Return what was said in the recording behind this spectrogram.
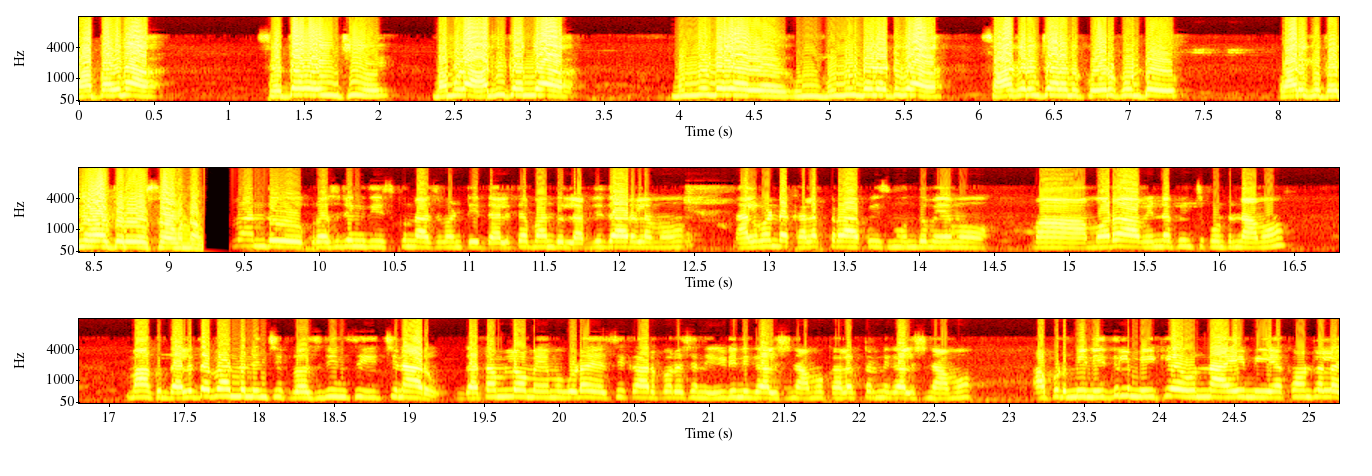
మా పైన శ్రద్ధ వహించి మమ్మల్ని ఆర్థికంగా ముందుండగా ముందుండేటట్టుగా సహకరించాలని కోరుకుంటూ వారికి ధన్యవాదాలు తెలియజేస్తా ఉన్నాం. బంధు ప్రొసీడింగ్ తీసుకున్నటువంటి దళిత బంధు లబ్ధిదారులము నల్గొండ కలెక్టర్ ఆఫీస్ ముందు మేము మా మొర విన్నపించుకుంటున్నాము. మాకు దళిత బంధు నుంచి ప్రొసీడింగ్స్ ఇచ్చినారు. గతంలో మేము కూడా ఎస్సీ కార్పొరేషన్ ఈడీని కలిసినాము కలెక్టర్ని కలిసినాము. అప్పుడు మీ నిధులు మీకే ఉన్నాయి మీ అకౌంట్లలో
